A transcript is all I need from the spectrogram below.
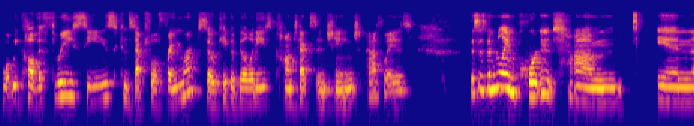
what we call the three C's conceptual framework. So capabilities, context, and change pathways. This has been really important um, in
